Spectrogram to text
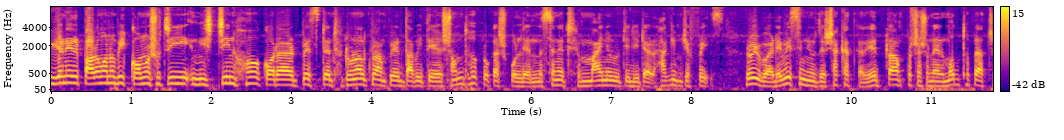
ইরানের পারমাণবিক কর্মসূচি নিশ্চিহ্ন করার প্রেসিডেন্ট ডোনাল্ড ট্রাম্পের দাবিতে সন্দেহ প্রকাশ করলেন senate minority leader Hakeem Jeffries রবিবার এবিসি নিউজের সাক্ষাৎকারে ট্রাম্প প্রশাসনের মধ্যপ্রাচ্য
